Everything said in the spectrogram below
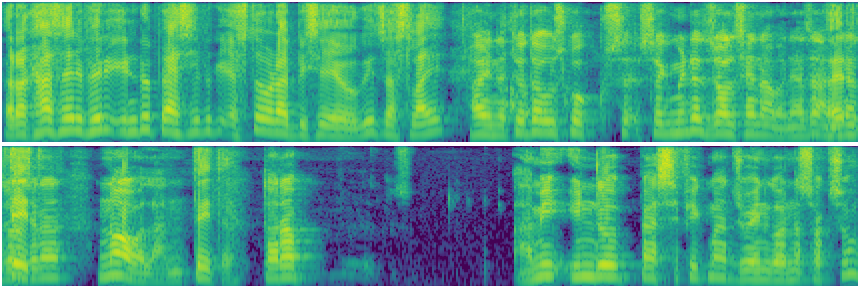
र खास गरी फेरि इन्डो पेसिफिक यस्तो एउटा विषय हो कि जसलाई होइन त्यो त उसको सेगमेन्टै जलसेना भने चाहिँ होइन, हामी त्यही- जलसेना नहोलान्। त्यही त। तर हामी इन्डो पेसिफिकमा जोइन गर्न सक्छौँ।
